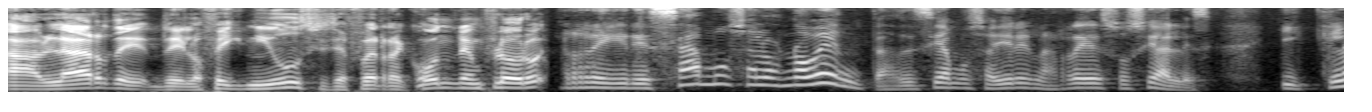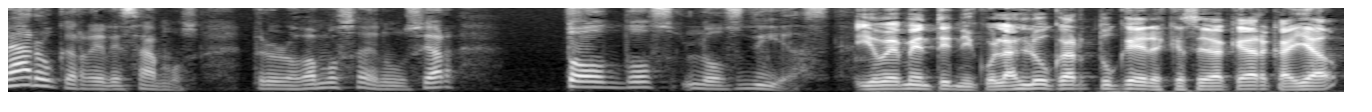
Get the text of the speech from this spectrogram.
a hablar de, de los fake news y se fue recontra en floro. Regresamos a los 90, decíamos ayer en las redes sociales. Y claro que regresamos, pero lo vamos a denunciar todos los días. Y obviamente Nicolás Lucar, ¿tú qué eres? ¿Que se va a quedar callado?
